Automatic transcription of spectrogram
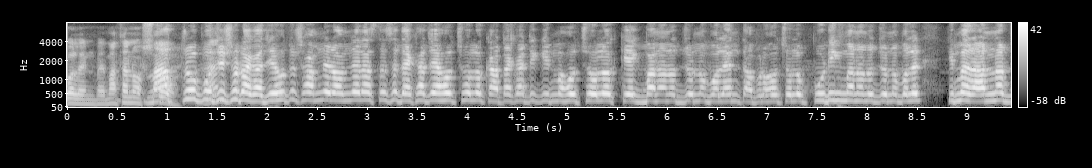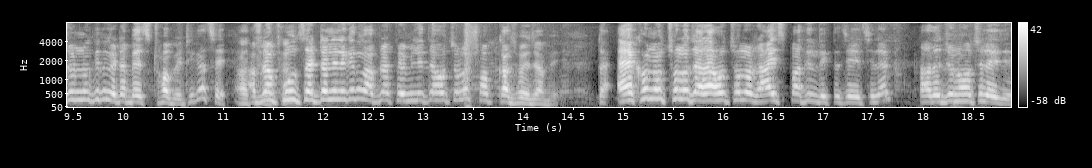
বলেন ভাই মাথা নষ্ট। মাত্র পঁচিশশো টাকা। যেহেতু সামনে রমজান আসতেছে দেখা যায় হচ্ছে হলো কাটাকাটি কিংবা হচ্ছে হলো কেক বানানোর জন্য বলেন তারপরে হচ্ছে হলো পুডিং বানানোর জন্য বলেন কিংবা রান্নার জন্য কিন্তু এটা বেস্ট হবে ঠিক আছে? আচ্ছা, আপনার আচ্ছা। ফুল সেটটা নিলে কিন্তু আপনার ফ্যামিলিতে হচ্ছে হলো সব কাজ হয়ে যাবে। তো এখন হচ্ছে হলো যারা হচ্ছে হলো রাইস পাতিল দেখতে চেয়েছিলেন তাদের জন্য হচ্ছে এই যে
